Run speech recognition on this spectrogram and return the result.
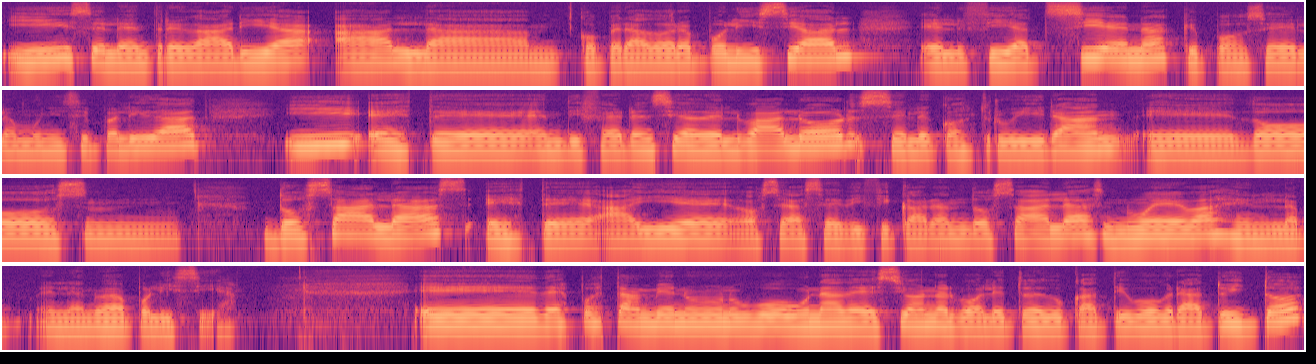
y se le entregaría a la cooperadora policial el Fiat Siena que posee la municipalidad y este, en diferencia del valor se le construirán eh, dos... Mm, dos salas, este, ahí, eh, o sea, se edificarán dos salas nuevas en la, en la nueva policía. Eh, después también hubo una adhesión al boleto educativo gratuito,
